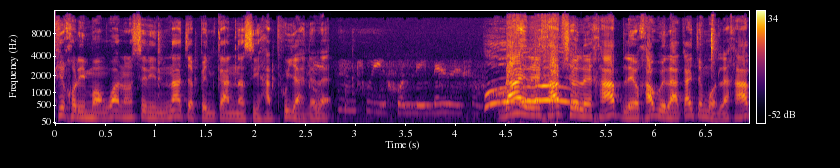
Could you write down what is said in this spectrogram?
พี่คอรีมองว่าน้องซิลินน่าจะเป็นการนาซีฮัตผู้ใหญ่แล้วแหละเพื่อนคุยอีกคนนึงได้ไหมคะได้เลยครับเชิญเลยครับเร็วครับ เวลาใกล้จะหมดแล้วครับ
